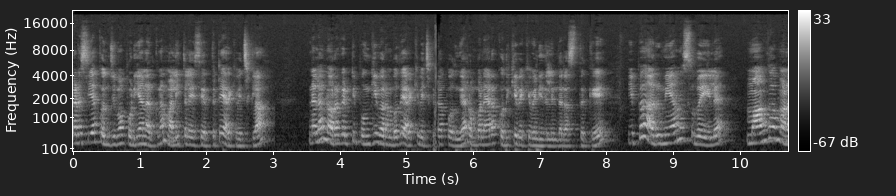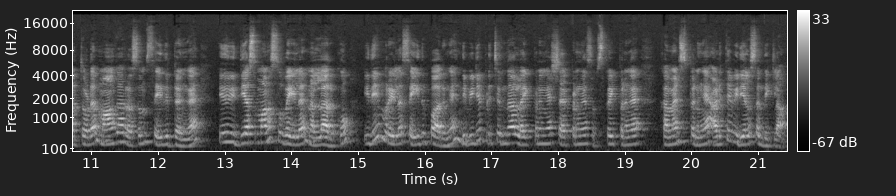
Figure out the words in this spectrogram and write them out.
கடைசியாக கொஞ்சமாக பொடியான இருக்குன்னா மல்லித்தலையை சேர்த்துட்டு இறக்கி வச்சுக்கலாம். நல்லா நுரகட்டி பொங்கி வரும்போது இறக்கி வச்சுக்கிட்டா போதுங்க. ரொம்ப நேரம் கொதிக்க வைக்க வேண்டியதில்லை இந்த ரசத்துக்கு. இப்போ அருமையான சுவையில் மாங்காய் மணத்தோட மாங்காய் ரசம் செய்துட்டேங்க. இது வித்தியாசமான சுவையில் நல்லா இருக்கும். இதே முறையில் செய்து பாருங்க. இந்த வீடியோ பிடிச்சிருந்தா லைக் பண்ணுங்கள் ஷேர் பண்ணுங்கள் சப்ஸ்கிரைப் பண்ணுங்கள் கமெண்ட்ஸ் பண்ணுங்கள் அடுத்த வீடியோவில் சந்திக்கலாம்.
